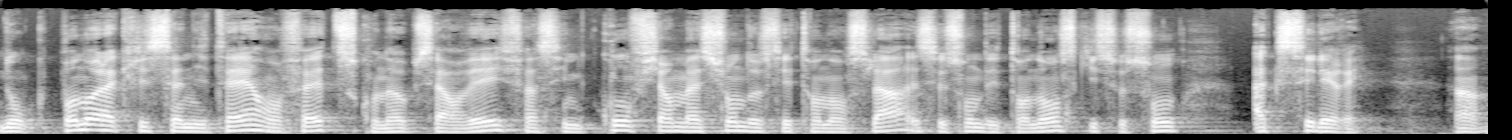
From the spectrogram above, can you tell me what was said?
Donc pendant la crise sanitaire, en fait, ce qu'on a observé, c'est une confirmation de ces tendances-là, et ce sont des tendances qui se sont accélérées. Hein,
